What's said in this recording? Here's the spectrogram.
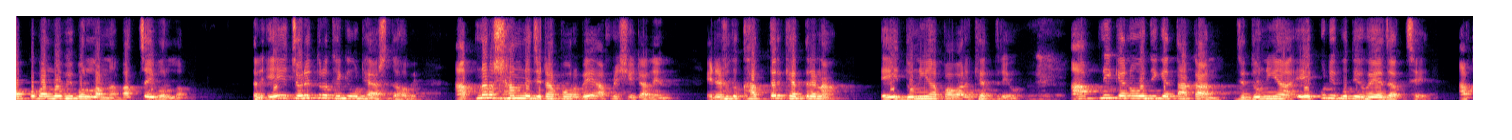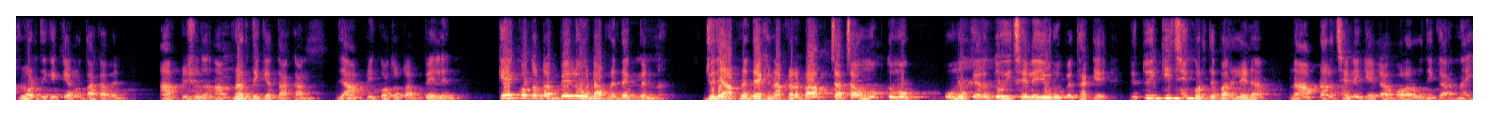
অজ্ঞ বা লোভী বললাম না, বাচ্চাই বললাম। তাহলে এই চরিত্র থেকে উঠে আসতে হবে। আপনার সামনে যেটা পড়বে, আপনি সেটা নেন। এটা শুধু খাদ্যের ক্ষেত্রে না, এই দুনিয়া পাওয়ার ক্ষেত্রেও। আপনি কেন ওইদিকে তাকান যে দুনিয়া এ কোটিপতি হয়ে যাচ্ছে? আপনি ওর দিকে কেন তাকাবেন? আপনি শুধু আপনার দিকে তাকান যে আপনি কতটা পেলেন। কে কতটা পেল ওটা আপনি দেখবেন না। যদি আপনি দেখেন আপনার বাপ, চাচা অমুক তুমুক, অমুকের দুই ছেলে ইউরোপে থাকে, যে তুই কিছুই করতে পারলি না না আপনার ছেলেকে এটা বলার অধিকার নাই।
